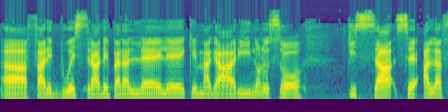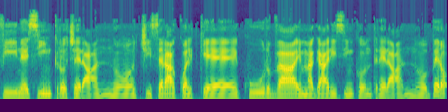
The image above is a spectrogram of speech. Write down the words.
uh, fare due strade parallele che magari, non lo so, chissà se alla fine si incroceranno, ci sarà qualche curva e magari si incontreranno, però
